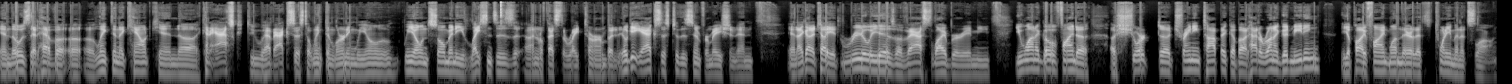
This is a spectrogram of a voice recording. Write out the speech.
and those that have a, a, a LinkedIn account can uh, can ask to have access to LinkedIn Learning. We own we own so many licenses. I don't know if that's the right term, but it'll get you access to this information. And and I got to tell you, it really is a vast library. I mean, you want to go find a a short uh, training topic about how to run a good meeting, you'll probably find one there that's 20 minutes long.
